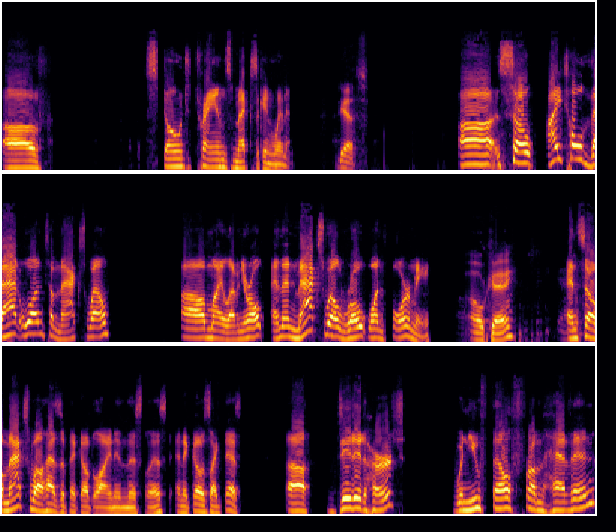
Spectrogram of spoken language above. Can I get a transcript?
of stoned trans Mexican women. Yes. Uh so I told that one to Maxwell, uh my 11-year-old, and then Maxwell wrote one for me. Okay. And so Maxwell has a pickup line in this list and it goes like this. Uh did it hurt when you fell from heaven?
